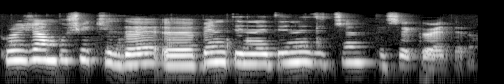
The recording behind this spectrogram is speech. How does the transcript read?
projem bu şekilde. Ee, beni dinlediğiniz için teşekkür ederim.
